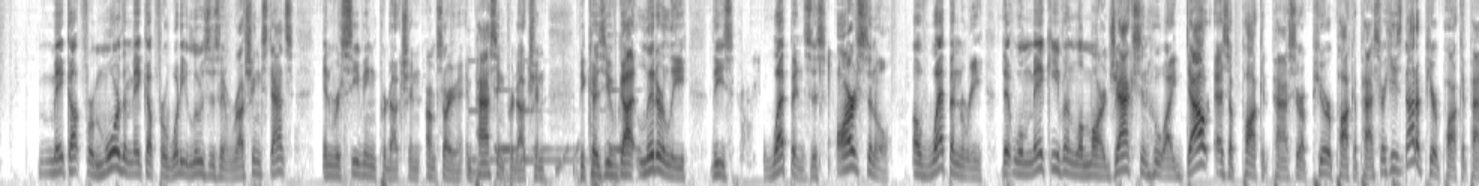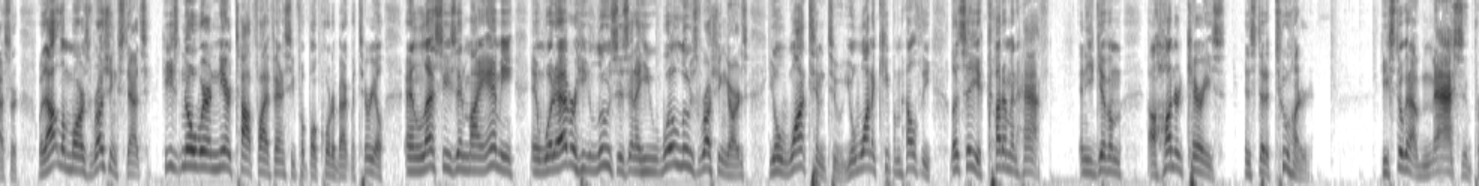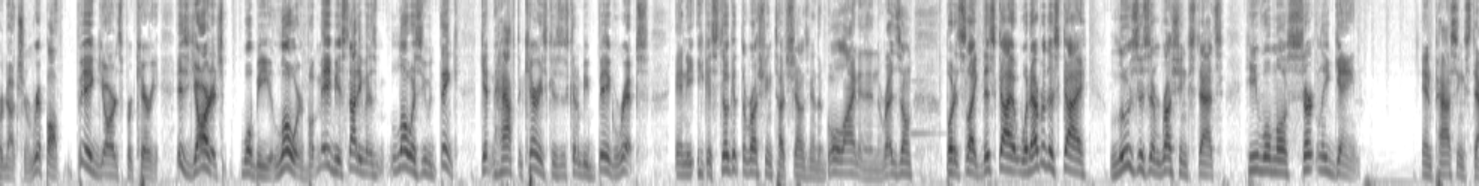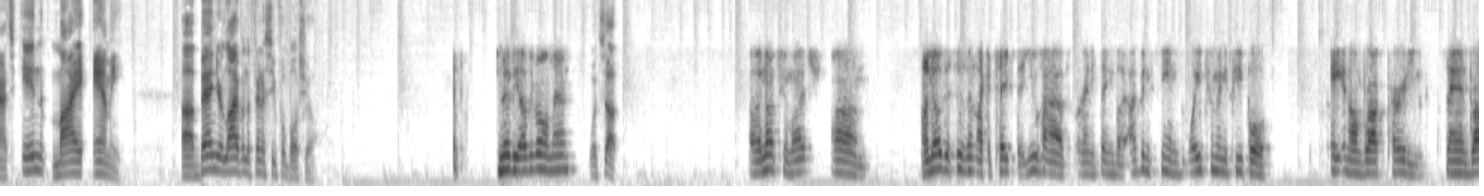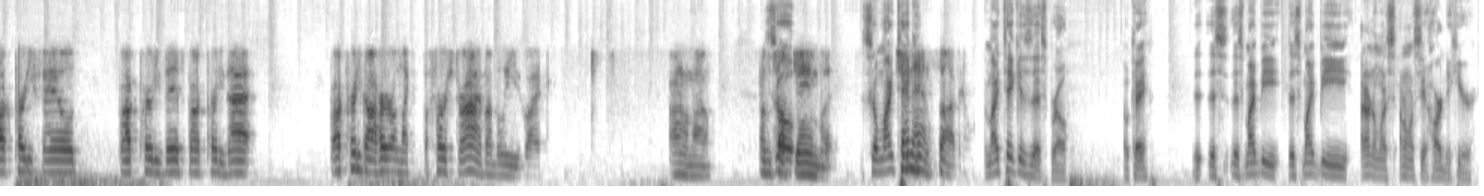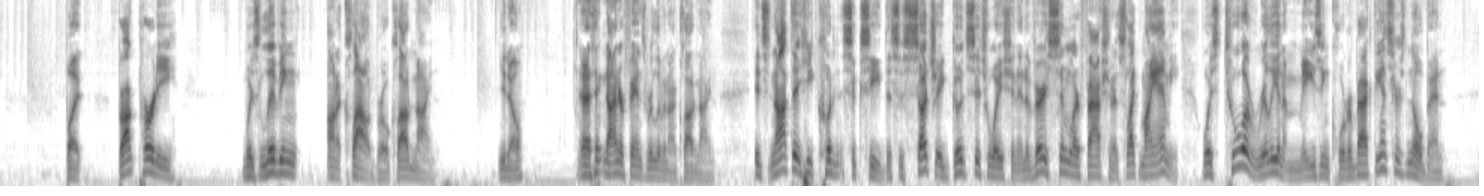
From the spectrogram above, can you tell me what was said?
make up for more than make up for what he loses in rushing stats in receiving production. I'm sorry, in passing production, because you've got literally these weapons, this arsenal of weaponry that will make even Lamar Jackson, who I doubt as a pocket passer, a pure pocket passer, he's not a pure pocket passer. Without Lamar's rushing stats, he's nowhere near top five fantasy football quarterback material unless he's in Miami and whatever he loses, and he will lose rushing yards, you'll want him to. You'll want to keep him healthy. Let's say you cut him in half and you give him 100 carries instead of 200 he's still going to have massive production, rip off big yards per carry. His yardage will be lower, but maybe it's not even as low as you would think, getting half the carries because it's going to be big rips. And he, he could still get the rushing touchdowns near the goal line and in the red zone. But it's like this guy, whatever this guy loses in rushing stats, he will most certainly gain in passing stats in Miami. Uh, ben, you're live on the Fantasy Football Show. Smithy, how's it going, man? What's up? Uh, not too much. Um, I know this isn't like a take that you have or anything, but I've been seeing way too many people hating on Brock Purdy, saying Brock Purdy failed, Brock Purdy this, Brock Purdy that. Brock Purdy got hurt on like the first drive, I believe. Like, I don't know. It was a So- tough game, but So my take, Shanahan sucks. my take is this, bro. Okay, this this might be this might be I don't know I don't want to say hard to hear, but Brock Purdy was living on a cloud, bro, cloud nine. You know, and I think Niner fans were living on cloud nine. It's not that he couldn't succeed. This is such a good situation in a very similar fashion. It's like Miami. Was Tua really an amazing quarterback? The answer is no, Ben.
